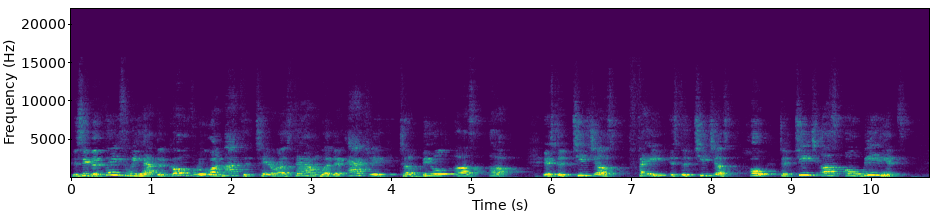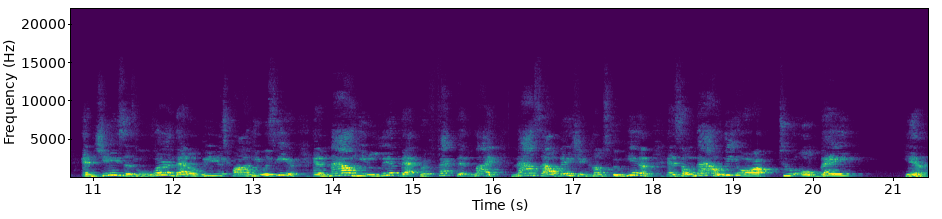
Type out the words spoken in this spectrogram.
You see, the things we have to go through are not to tear us down, but they're actually to build us up. It's to teach us faith. It's to teach us hope, to teach us obedience. And Jesus learned that obedience while he was here. And now he lived that perfected life. Now salvation comes through him. And so now we are to obey him.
